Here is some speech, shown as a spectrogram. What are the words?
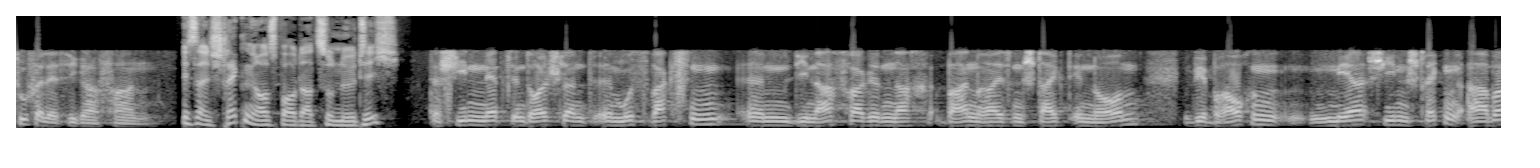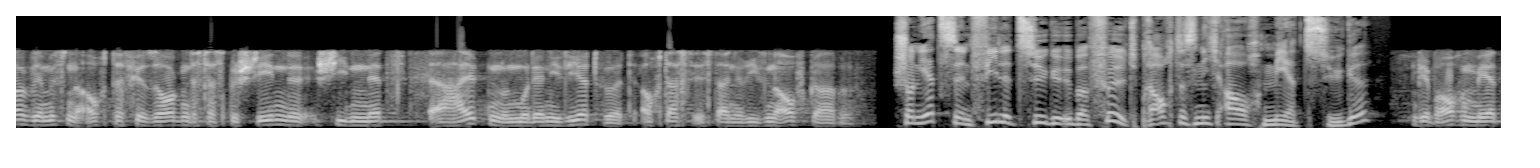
zuverlässiger fahren. Ist ein Streckenausbau dazu nötig? Das Schienennetz in Deutschland äh, muss wachsen. Ähm, die Nachfrage nach Bahnreisen steigt enorm. Wir brauchen mehr Schienenstrecken, aber wir müssen auch dafür sorgen, dass das bestehende Schienennetz erhalten und modernisiert wird. Auch das ist eine Riesenaufgabe. Schon jetzt sind viele Züge überfüllt. Braucht es nicht auch mehr Züge? Wir brauchen mehr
